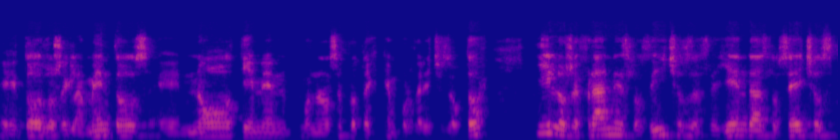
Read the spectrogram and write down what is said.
eh, todos los reglamentos no tienen, bueno, no se protegen por derechos de autor. Y los refranes, los dichos, las leyendas, los hechos,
